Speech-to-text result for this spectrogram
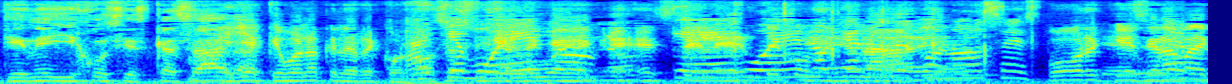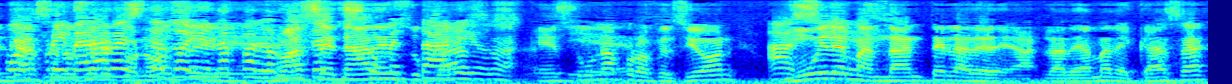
Tiene hijos y es casada. Ay, qué bueno que le reconoces. Ay, qué bueno, que- qué excelente bueno que lo comentario. reconoces. Porque si era ama de Por casa no primera se vez te reconoce, doy una no palomita hace en tus nada en su comentarios. casa. Es Así una es. profesión Así muy demandante la de, la de ama de casa,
